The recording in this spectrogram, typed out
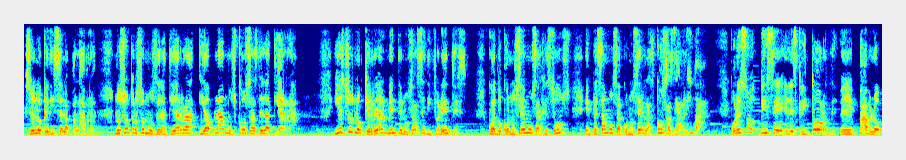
Eso es lo que dice la palabra. Nosotros somos de la tierra y hablamos cosas de la tierra. Y esto es lo que realmente nos hace diferentes. Cuando conocemos a Jesús, empezamos a conocer las cosas de arriba. Por eso dice el escritor eh, Pablo,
